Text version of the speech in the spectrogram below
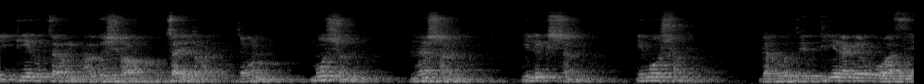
এই টি এর উচ্চারণ তালবেশ উচ্চারিত হয়। যেমন মোশন নেশন ইলেকশন ইমোশন দেখো যে টি এর আগে ও আছে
